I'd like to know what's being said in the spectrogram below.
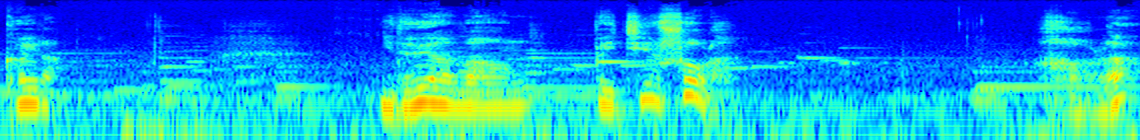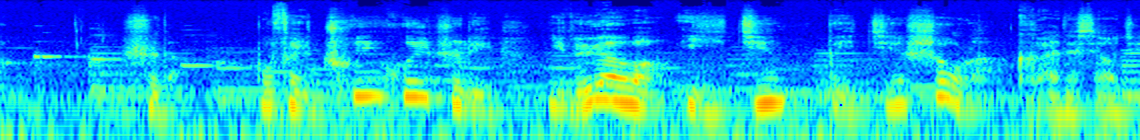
可以了，你的愿望被接受了。好了，是的，不费吹灰之力，你的愿望已经被接受了，可爱的小姐，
